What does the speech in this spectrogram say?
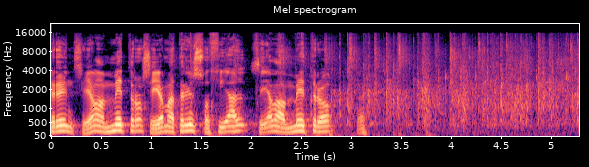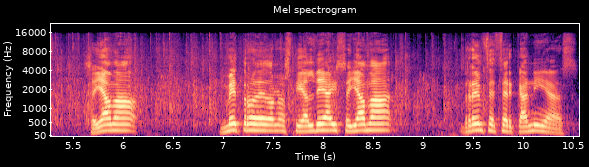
tren, se llama metro, se llama tren social, se llama metro. Se llama Metro de Donostialdea y se llama Renfe Cercanías.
